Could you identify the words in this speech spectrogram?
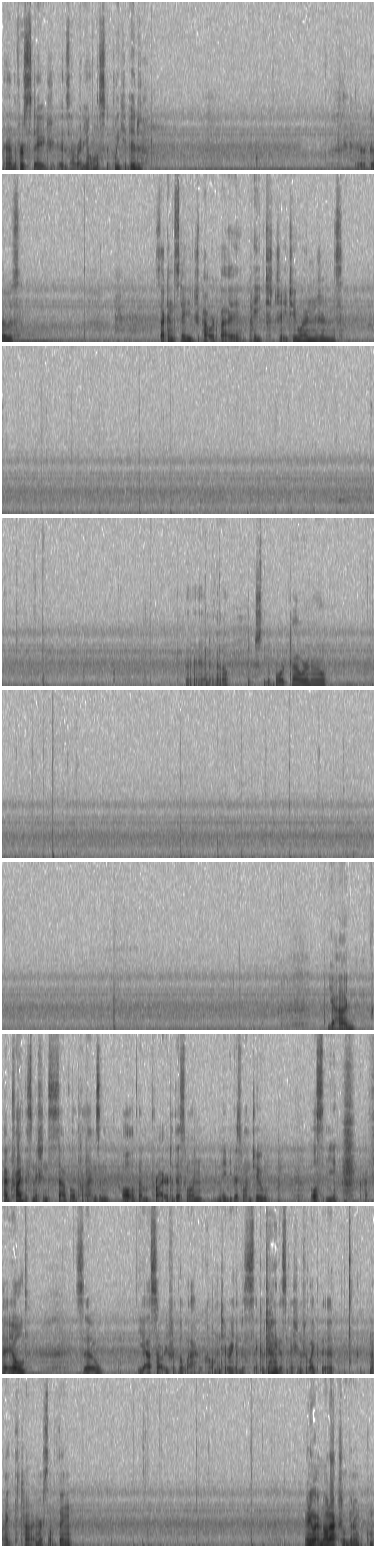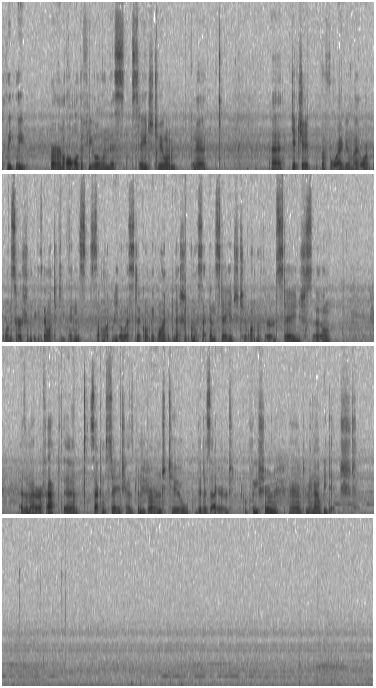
And the first stage is already almost depleted. There it goes. Second stage powered by 8 J2 engines. And I'm gonna ditch the abort tower now. Yeah, I'm, I've tried this mission several times, and all of them prior to this one. Maybe this one too. We'll see. I failed. So, yeah, sorry for the lack of commentary. I'm just sick of doing this mission for like the ninth time or something. Anyway, I'm not actually going to completely burn all the fuel in this stage 2. I'm going to uh, ditch it before I do my orbital insertion because I want to keep things somewhat realistic. Only blind ignition on the second stage, 2 on the third stage, so... As a matter of fact, the second stage has been burned to the desired completion and may now be ditched.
